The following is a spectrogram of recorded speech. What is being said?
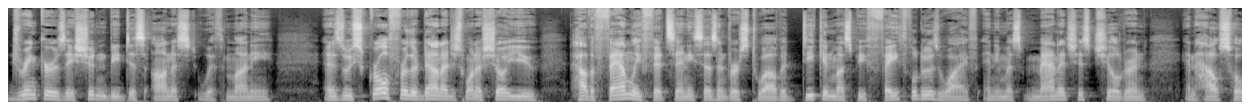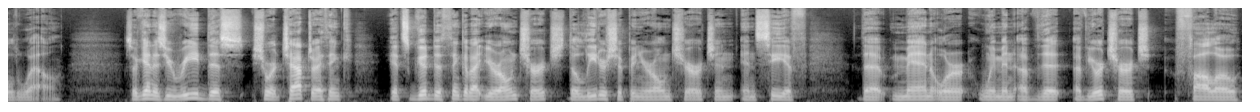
drinkers. They shouldn't be dishonest with money. And as we scroll further down, I just want to show you how the family fits in. He says in verse 12 a deacon must be faithful to his wife and he must manage his children and household well. So, again, as you read this short chapter, I think it's good to think about your own church, the leadership in your own church, and, and see if the men or women of the of your church follow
